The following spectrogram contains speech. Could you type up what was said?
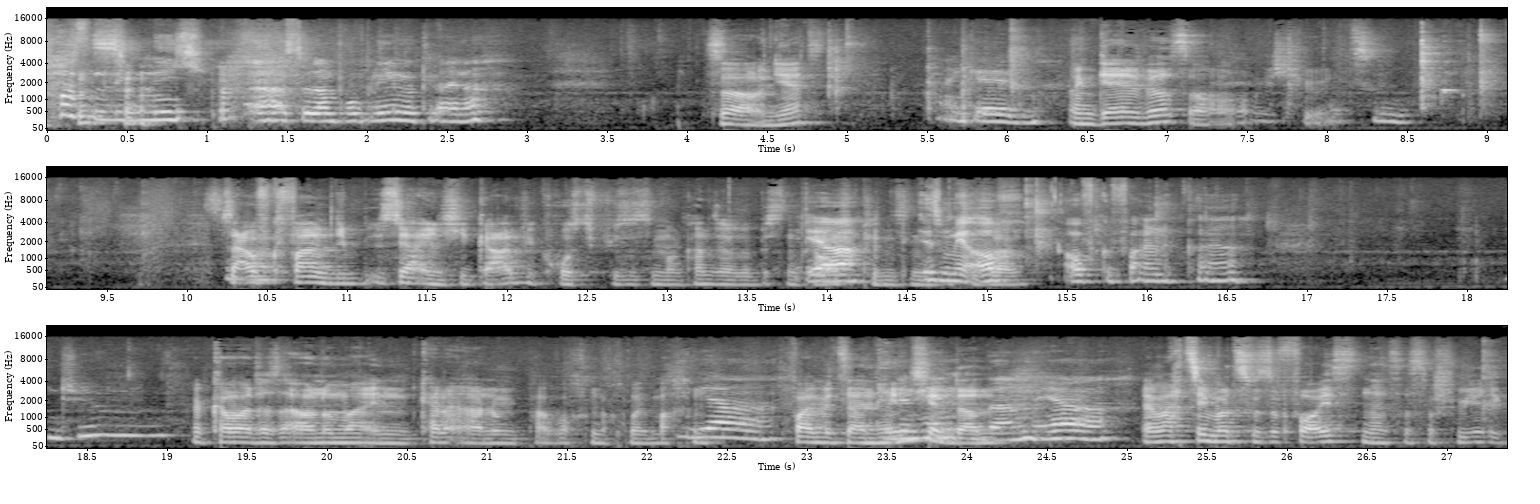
Hoffentlich nicht. Da hast du dann Probleme, Kleiner. So, und jetzt? Ein gelben. Ein gelbes. Oh, wie schön. Zu. Ist ja aufgefallen, die ist ja eigentlich egal, wie groß die Füße sind. Man kann sie ja so ein bisschen Ja, draufpinseln. ist mir auch sozusagen. aufgefallen. Kleiner. Dann kann man das auch nochmal in, keine Ahnung, ein paar Wochen nochmal machen. Ja. Vor allem mit seinen Mit Händchen Händen dann. dann. Ja. Er macht sie immer zu so Fäusten, dann ist das so schwierig.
